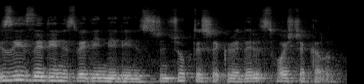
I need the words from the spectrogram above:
Bizi izlediğiniz ve dinlediğiniz için çok teşekkür ederiz. Hoşçakalın.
